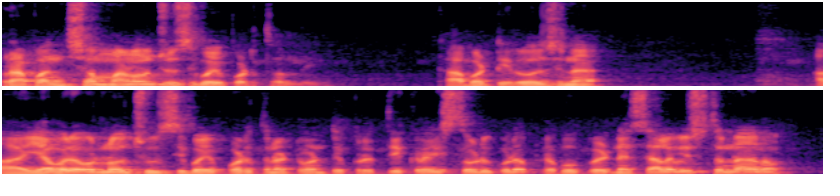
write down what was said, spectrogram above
ప్రపంచం మనం చూసి భయపడుతుంది. కాబట్టి ఈ రోజున ఎవరెవరినో చూసి భయపడుతున్నటువంటి ప్రతి క్రైస్తవుడు కూడా ప్రభు పేరుని సెలవిస్తున్నాను.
